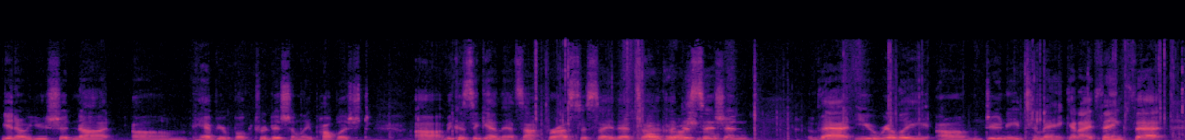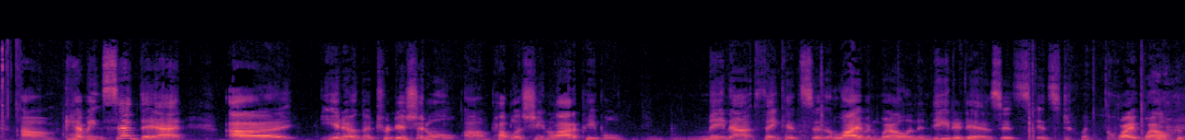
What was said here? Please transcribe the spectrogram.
you know, you should not um, have your book traditionally published uh, because again, that's not for us to say. That's Oh, a, gosh, a decision that you really um, do need to make. And I think that um, having said that, uh, you know, the traditional um, publishing, a lot of people may not think it's alive and well, and indeed it is. It's it's doing quite well. They're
